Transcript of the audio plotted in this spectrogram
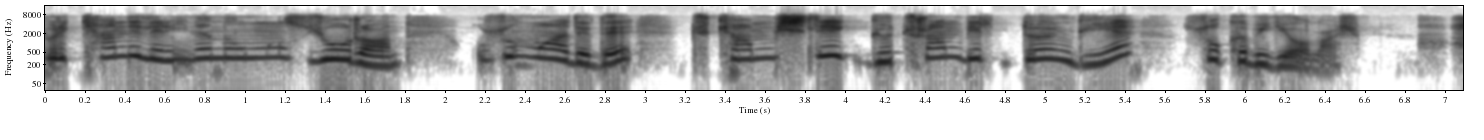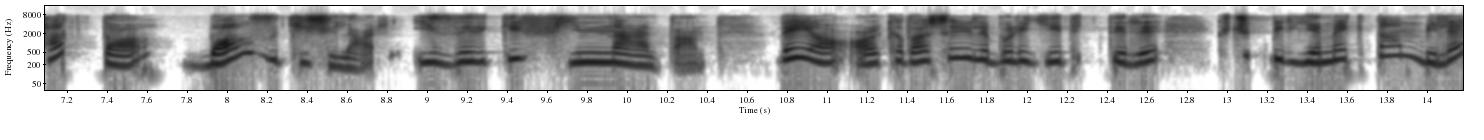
Böyle kendilerini inanılmaz yoran, uzun vadede tükenmişliğe götüren bir döngüye sokabiliyorlar. Hatta bazı kişiler izledikleri filmlerden veya arkadaşlarıyla böyle yedikleri küçük bir yemekten bile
